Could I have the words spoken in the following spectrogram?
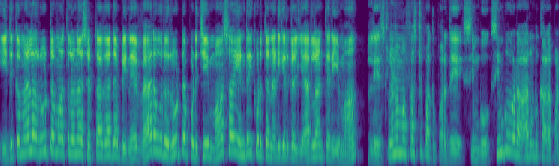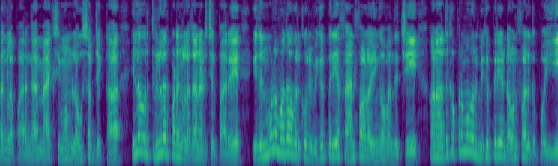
இதுக்கு மேலே ரூட்டை மாத்தலனா செட் ஆகாது அப்படின்னு வேற ஒரு ரூட்டை பிடிச்சி மாசா என்ட்ரி கொடுத்த நடிகர்கள் யாரெல்லாம் தெரியுமா? லிஸ்ட்ல நம்ம ஃபர்ஸ்ட் பார்க்க போறது சிம்பு. சிம்புவோட ஆரம்ப கால படங்களை பாருங்க. மேக்சிமம் லவ் சப்ஜெக்டா இல்ல ஒரு த்ரில்லர் படங்களில் தான் நடிச்சிருப்பாரு. இதன் மூலமா தான் அவருக்கு ஒரு மிகப்பெரிய ஃபேன் ஃபாலோயிங்கும் வந்துச்சு. ஆனா அதுக்கப்புறமா ஒரு மிகப்பெரிய டவுன்ஃபாலுக்கு போய்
